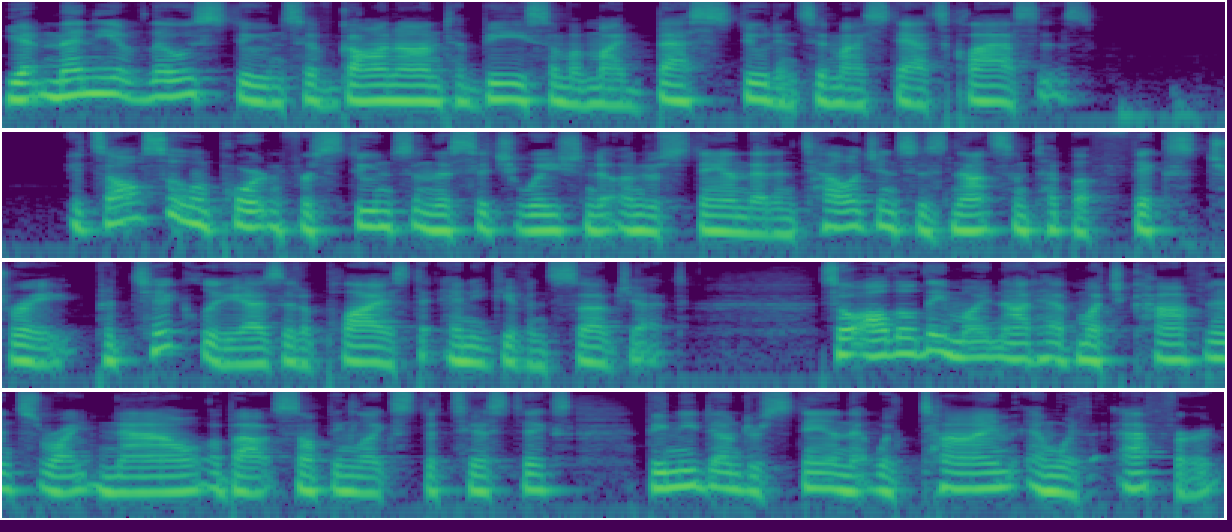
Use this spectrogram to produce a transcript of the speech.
yet many of those students have gone on to be some of my best students in my stats classes. It's also important for students in this situation to understand that intelligence is not some type of fixed trait, particularly as it applies to any given subject. So, although they might not have much confidence right now about something like statistics, they need to understand that with time and with effort,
